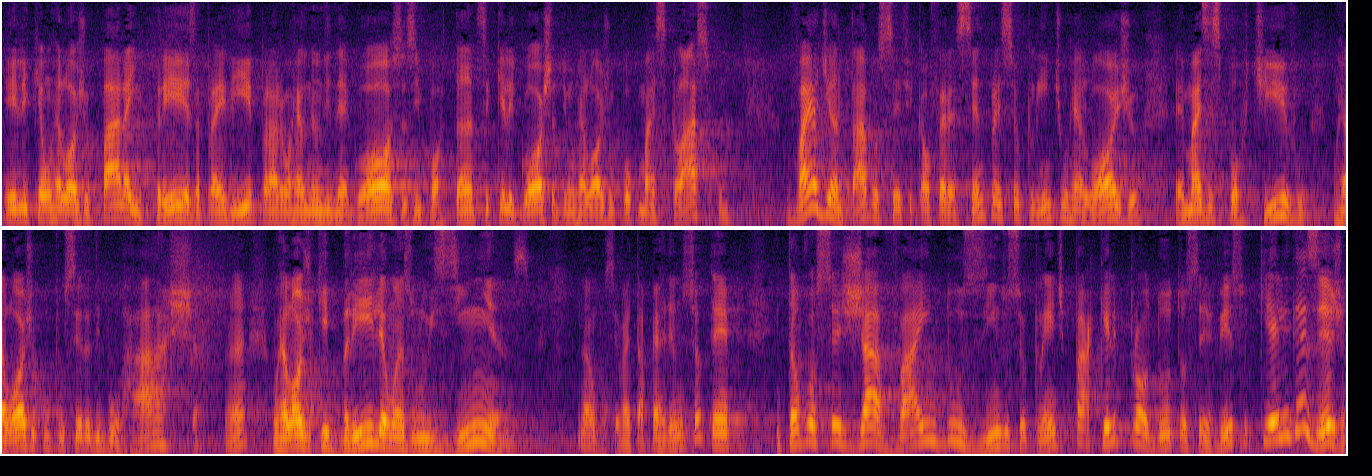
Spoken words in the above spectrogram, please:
ele quer um relógio para a empresa, para ele ir para uma reunião de negócios importantes e que ele gosta de um relógio um pouco mais clássico, vai adiantar você ficar oferecendo para esse seu cliente um relógio é, mais esportivo, um relógio com pulseira de borracha, né? um relógio que brilha umas luzinhas? Não, você vai estar perdendo o seu tempo. Então você já vai induzindo o seu cliente para aquele produto ou serviço que ele deseja.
